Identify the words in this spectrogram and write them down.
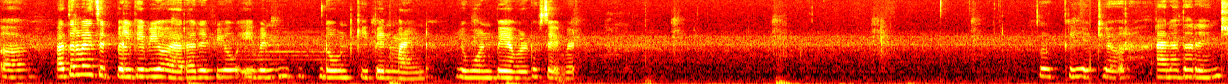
uh, otherwise it will give you error if you even don't keep in mind. You won't be able to save it. So create your another range.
